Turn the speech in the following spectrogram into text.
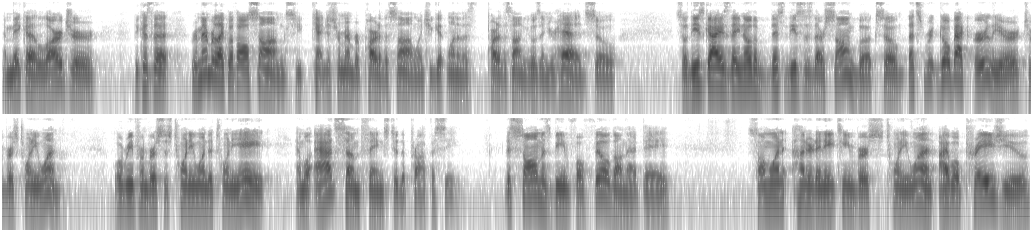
and make a larger because the remember like with all songs you can't just remember part of the song. Once you get one of the part of the song it goes in your head. So so these guys they know the this this is their song book so let's re- go back earlier to verse 21 we'll read from verses 21 to 28 and we'll add some things to the prophecy. The psalm is being fulfilled on that day. Psalm 118, verse 21 I will praise you,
